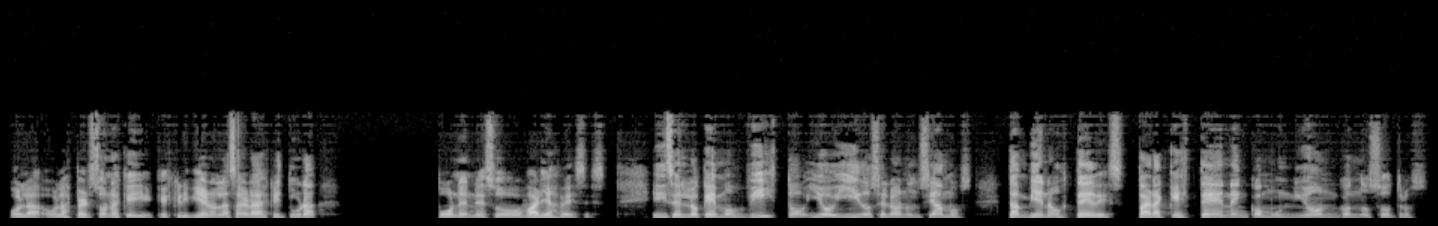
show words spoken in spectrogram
o, la, o las personas que, que escribieron la Sagrada Escritura ponen eso varias veces. Y dicen, lo que hemos visto y oído se lo anunciamos también a ustedes, para que estén en comunión con nosotros,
